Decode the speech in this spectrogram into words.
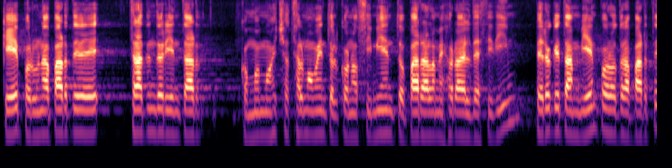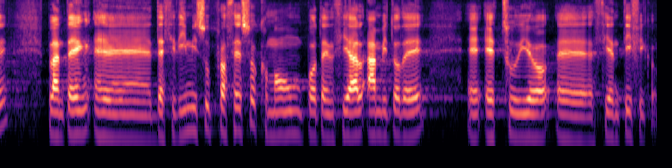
que, por una parte, traten de orientar, como hemos hecho hasta el momento, el conocimiento para la mejora del DECIDIM, pero que también, por otra parte, planteen eh, DECIDIM y sus procesos como un potencial ámbito de eh, estudio eh, científico.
